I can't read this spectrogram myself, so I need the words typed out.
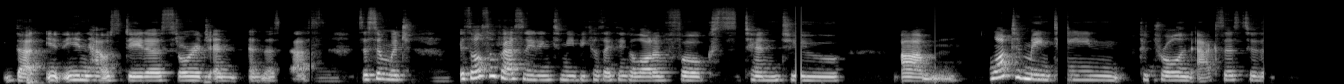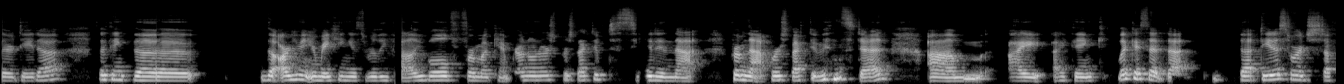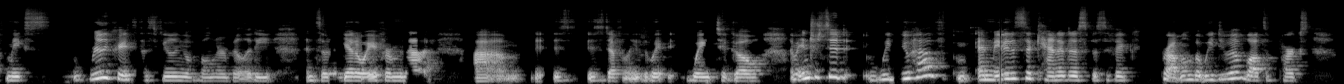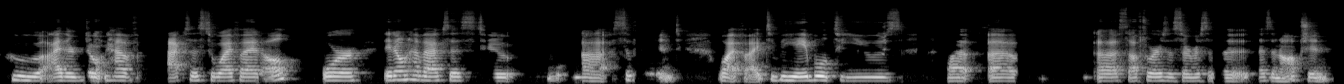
that in-house data storage and and the SaaS system, which it's also fascinating to me because I think a lot of folks tend to um, want to maintain control and access to their data. So I think the the argument you're making is really valuable from a campground owner's perspective to see it in that from that perspective instead. Um, I I think, like I said, that that data storage stuff makes really creates this feeling of vulnerability, and so to get away from that um, is is definitely the way way to go. I'm interested. We do have, and maybe this is a Canada specific problem, but we do have lots of parks who either don't have access to Wi-Fi at all, or they don't have access to uh, sufficient Wi-Fi to be able to use uh, software as a service as, a, as an option.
